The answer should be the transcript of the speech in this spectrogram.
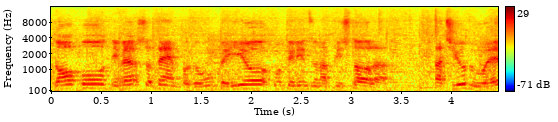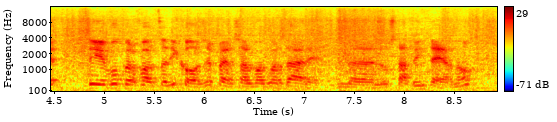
dopo diverso tempo comunque io utilizzo una pistola a CO2 devo per forza di cose per salvaguardare lo stato interno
